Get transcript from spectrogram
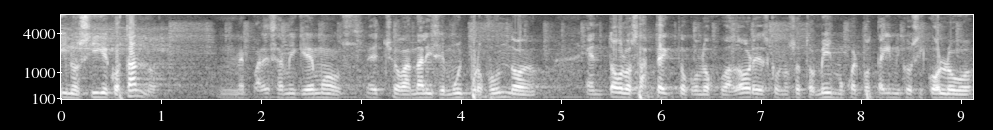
y nos sigue costando. Me parece a mí que hemos hecho análisis muy profundo en todos los aspectos, con los jugadores, con nosotros mismos, cuerpo técnico, psicólogo,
